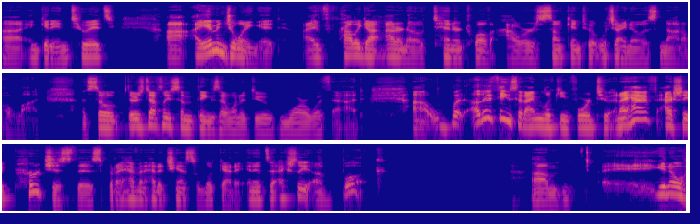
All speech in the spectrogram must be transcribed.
uh, and get into it. Uh, I am enjoying it. I've probably got, I don't know, 10 or 12 hours sunk into it, which I know is not a whole lot. So there's definitely some things I want to do more with that. Uh, but other things that I'm looking forward to, and I have actually purchased this, but I haven't had a chance to look at it, and it's actually a book um you know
